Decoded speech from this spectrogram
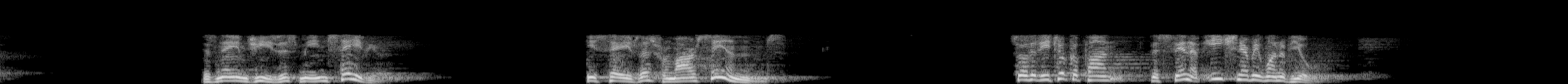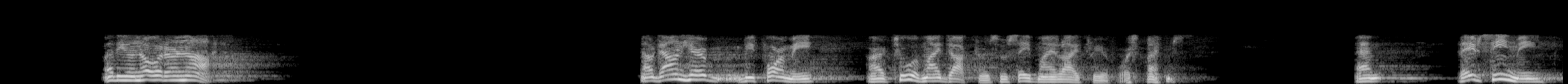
His name Jesus means Savior. He saves us from our sins. So that He took upon the sin of each and every one of you. Whether you know it or not. Now down here before me are two of my doctors who saved my life three or four times. And they've seen me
